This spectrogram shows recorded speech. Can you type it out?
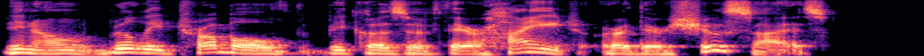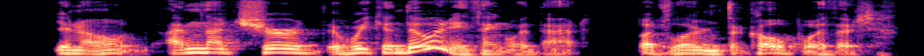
you know, really troubled because of their height or their shoe size. You know, I'm not sure that we can do anything with that, but learn to cope with it.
